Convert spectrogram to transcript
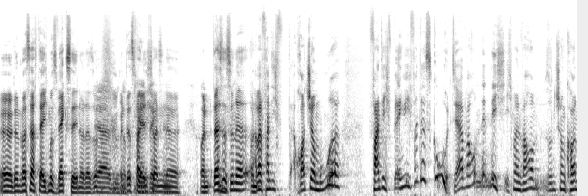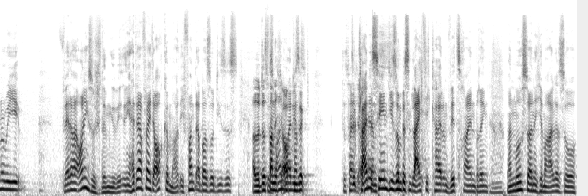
Äh, dann was sagt er, ich muss wechseln oder so. Ja, und das fand Geld ich schon. Äh, und das ist so eine. aber fand ich Roger Moore fand ich irgendwie, ich fand das gut. Ja, warum denn nicht? Ich meine, warum so ein Sean Connery wäre doch auch nicht so schlimm gewesen. Hätte er vielleicht auch gemacht. Ich fand aber so dieses. Also das, das fand ich auch ganz, diese, das so kleine Szenen, die so ein bisschen Leichtigkeit und Witz reinbringen. Ja. Man muss doch nicht immer alles so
